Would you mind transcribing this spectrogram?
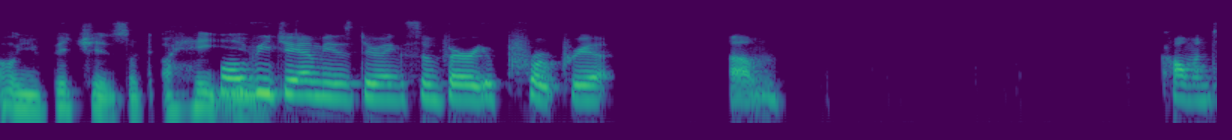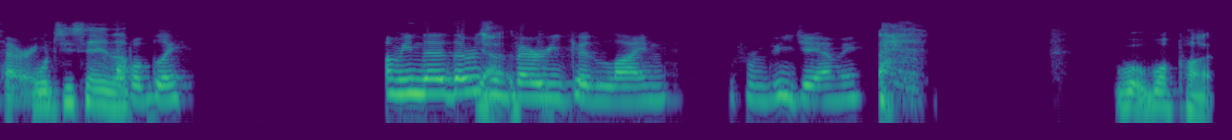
"Oh, you bitches! Like I hate you. Well, you." VJ Emmy is doing some very appropriate um commentary, What's he saying that? probably. I mean, there there is Yeah, a very good line from VJ Emmy. What what part?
